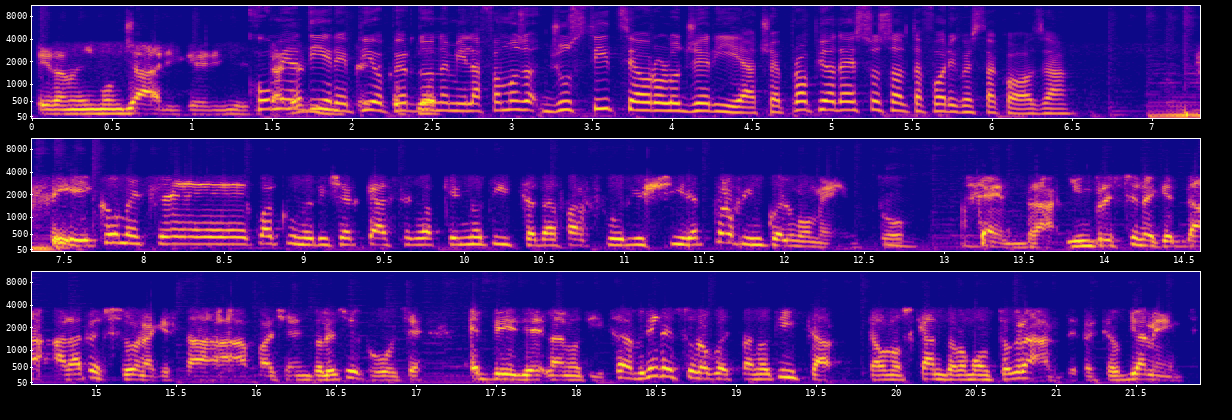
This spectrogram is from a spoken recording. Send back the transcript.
erano i mondiali che... Come a dire, Pio, scoppiò- perdonami, la famosa giustizia orologeria, cioè proprio adesso salta fuori questa cosa. Sì, come se qualcuno ricercasse qualche notizia da far fuoriuscire proprio in quel momento. Sembra l'impressione che dà alla persona che sta facendo le sue cose e vede la notizia. Vedere solo questa notizia da uno scandalo molto grande, perché ovviamente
